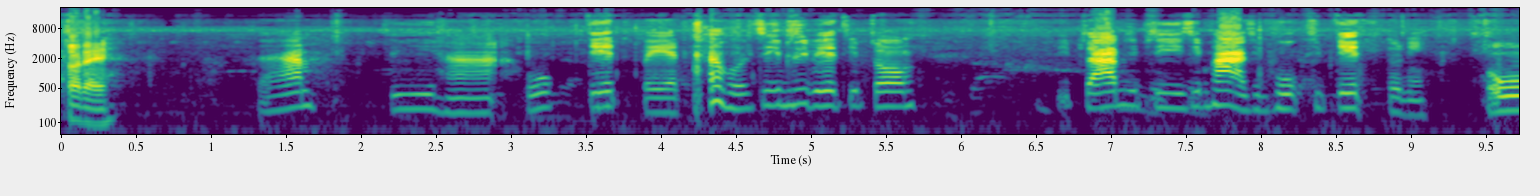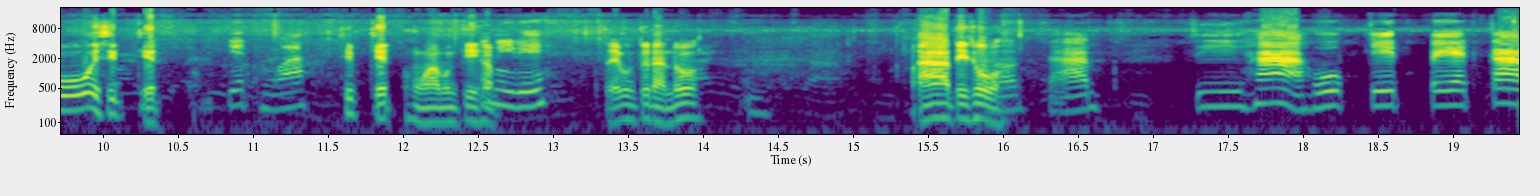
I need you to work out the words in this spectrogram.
เท่าไหร่สามสี่ห้าหกเจ็ดแปดเก้าสิบสิบเอ็ดสิบสองสิบสามสิบสี่สิบห้าสิบหกสิบเจ็ดตัวนี้ โอ้ยสิบเจ็ด เจ็ดหัวสิบเจ็ดหัวบางทีคตัรับวนี้ดิใส่เบิ่งตัวนั้นดูอ่าตีโถสองสามสี่ห้าหกเจ็ดแปดเก้า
